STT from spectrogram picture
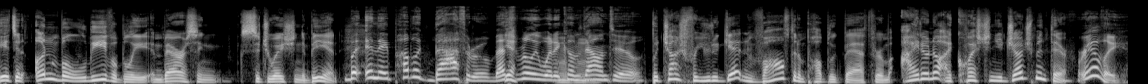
It's an unbelievably embarrassing situation to be in. But in a public bathroom, that's Yeah. really what it Mm-hmm. comes down to. But Josh, for you to get involved in a public bathroom, I don't know. I question your judgment there. Really?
